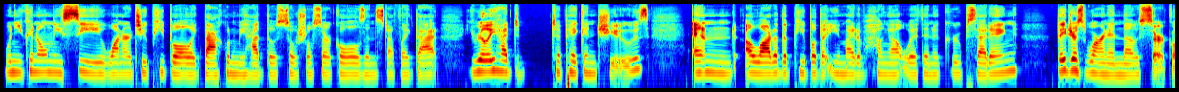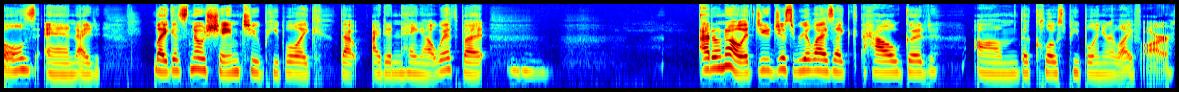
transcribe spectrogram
when you can only see one or two people like back when we had those social circles and stuff like that you really had to to pick and choose. And a lot of the people that you might have hung out with in a group setting they just weren't in those circles. And i like it's no shame to people like that i didn't hang out with but i don't know. It you just realize like how good um the close people in your life are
